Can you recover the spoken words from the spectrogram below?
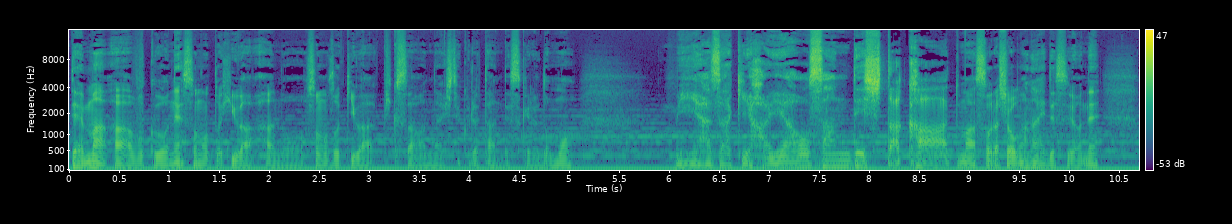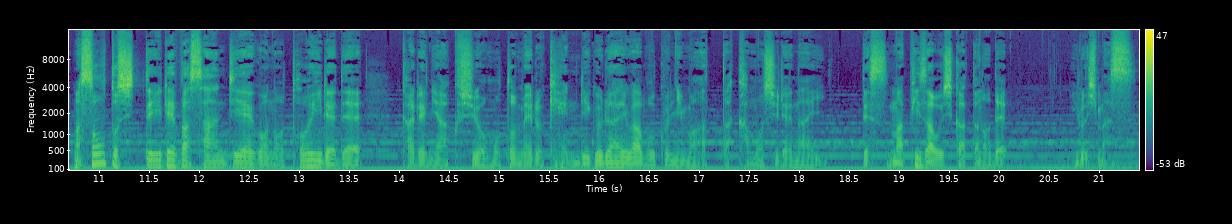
でまあ僕をねその時はあのその時はピクサーを案内してくれたんですけれども宮崎駿さんでしたかまあそれはしょうがないですよね、まあ、そうと知っていればサンディエゴのトイレで彼に握手を求める権利ぐらいは僕にもあったかもしれないです。まあ、ピザ美味しかったので許します。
